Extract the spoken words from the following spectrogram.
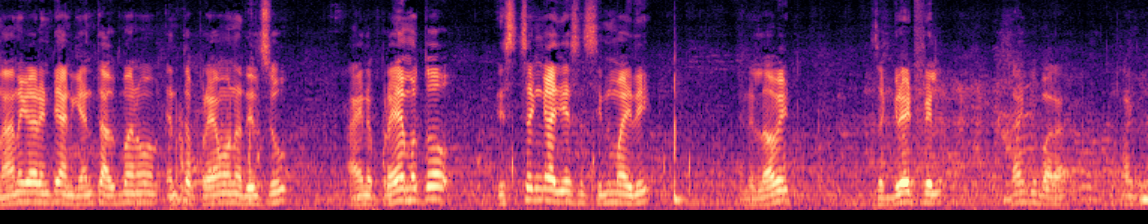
నాన్నగారంటే ఆయనకి ఎంత అభిమానం ఎంత ప్రేమ నాకు తెలుసు. ఆయన ప్రేమతో ఇష్టంగా చేసిన సినిమా ఇది. And love it it's a great film thank you Bala thank you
